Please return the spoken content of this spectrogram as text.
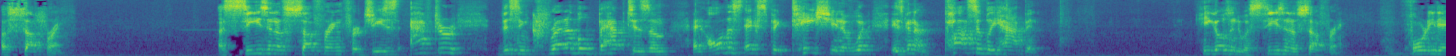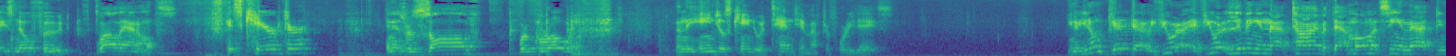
of suffering. A season of suffering for Jesus after this incredible baptism and all this expectation of what is going to possibly happen. He goes into a season of suffering 40 days, no food, wild animals. His character and his resolve were growing. Then the angels came to attend him after 40 days. You know, you don't get that. If you were if you were living in that time, at that moment, seeing that, you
